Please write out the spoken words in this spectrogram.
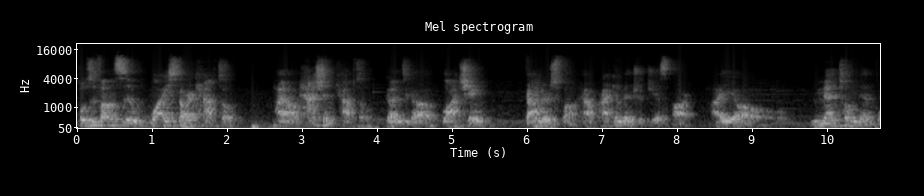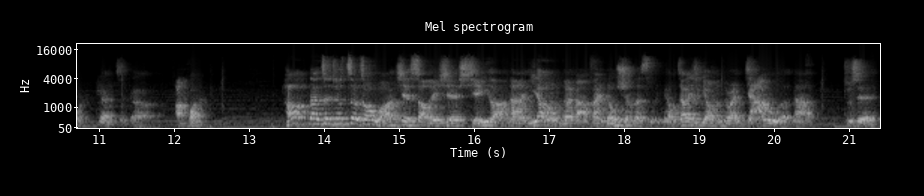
投资方是 Y Star Capital，还有 Passion Capital 跟这个 Blockchain Founders Fund，还有 Kraken Venture GSR，还有。Mental Network 跟这个 Aqua，好，那这就是这周我要介绍的一些协议了。那一样，我们都会把它放在 Notion List 里面。我知道已经有很多人加入了，那就是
